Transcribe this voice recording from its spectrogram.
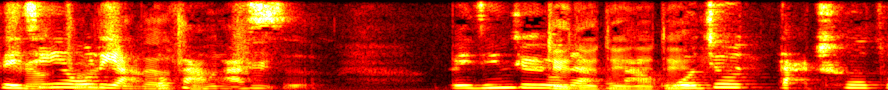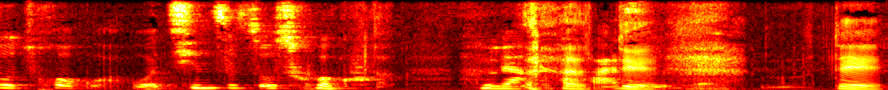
北京有两个法华寺，北京就有两个，我就打车坐错过，我亲自坐错过 两个法华寺。对，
